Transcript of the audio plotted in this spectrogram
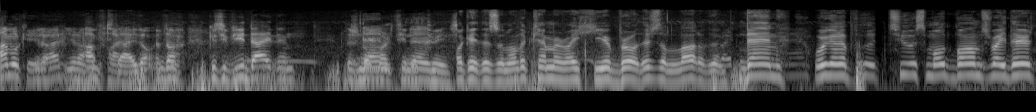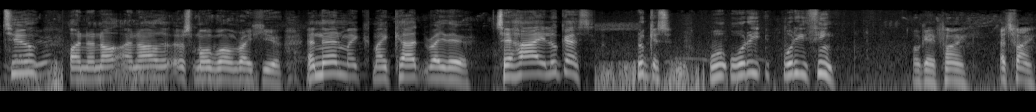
I'm okay, You don't, right? you don't I'm fine. die. Don't don't. Because if you die, then There's no Then- Martinez then- twins. Okay, there's another camera right here, bro. There's a lot of them. Then we're gonna put two smoke bombs right there too, and another another smoke bomb right here, and then my my cat right there. Say hi, Lucas. Lucas, wh- what do you what do you think? Okay, fine. That's fine.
